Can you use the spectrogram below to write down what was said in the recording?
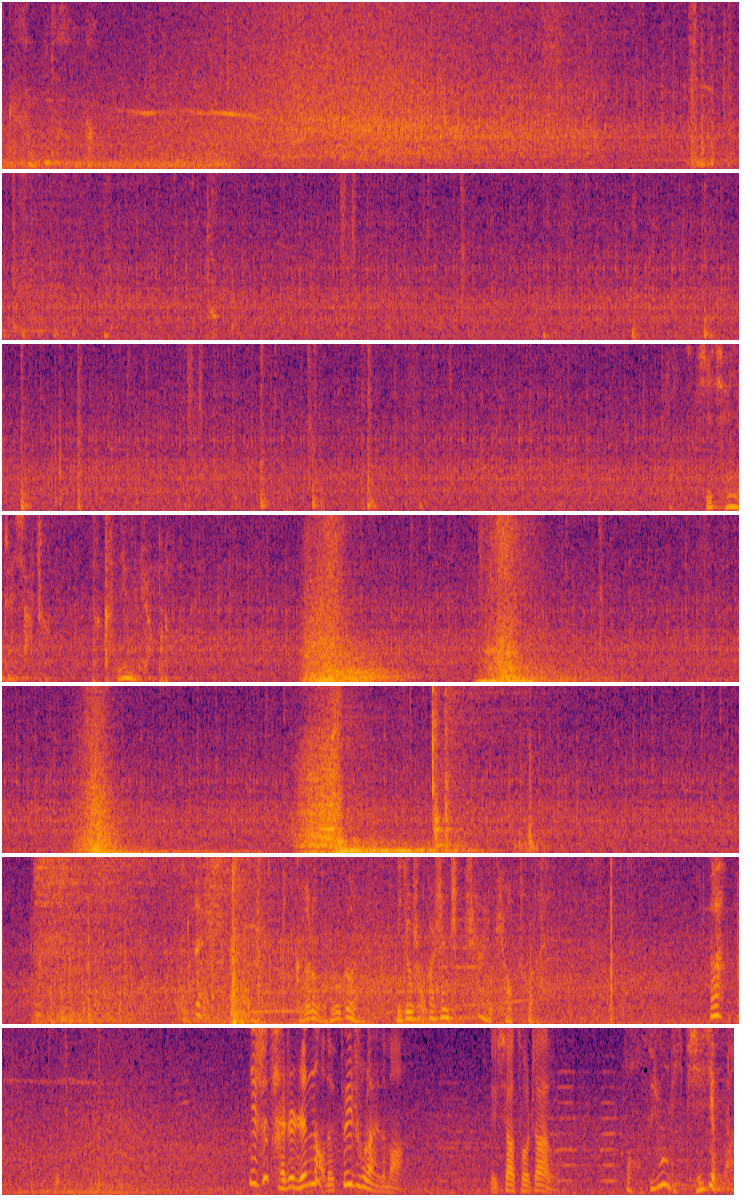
看你姥姥。老子提前一站下车，他肯定预料不到。隔了五六个人，你就是换身纸片也飘不出来。啊！你是踩着人脑袋飞出来的吗？你下错站了。老子用你提醒吗？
